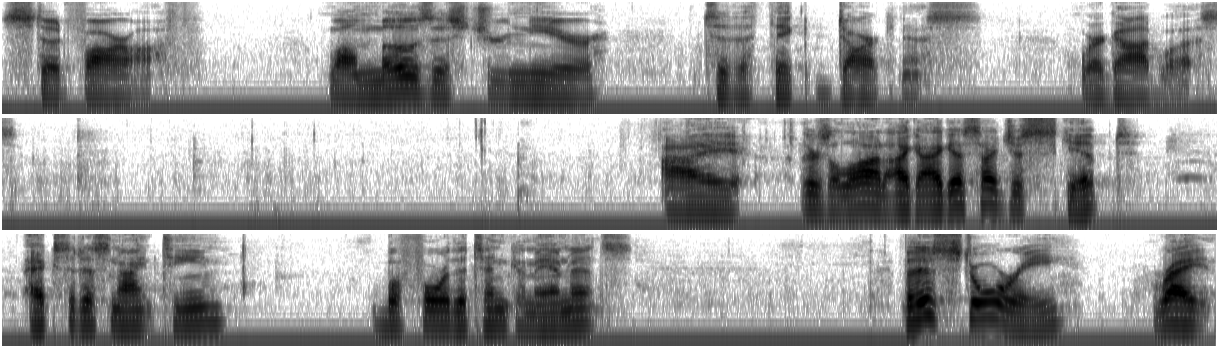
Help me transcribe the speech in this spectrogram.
stood far off, while Moses drew near to the thick darkness where God was. I there's a lot. I, I guess I just skipped Exodus 19 before the Ten Commandments. But this story, right,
